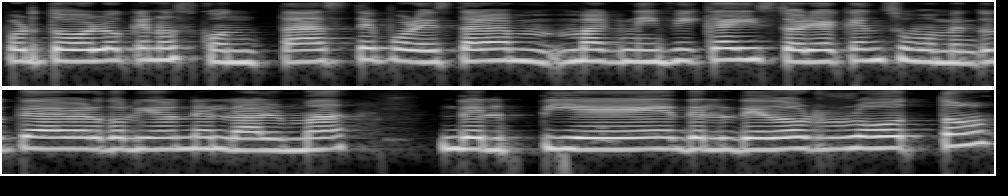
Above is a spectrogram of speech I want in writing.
por todo lo que nos contaste, por esta magnífica historia que en su momento te ha de haber dolido en el alma del pie, del dedo roto,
